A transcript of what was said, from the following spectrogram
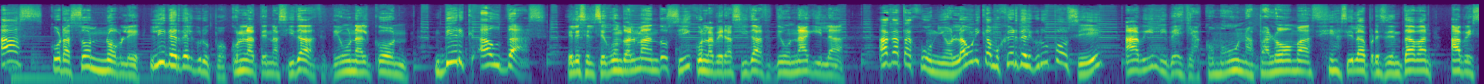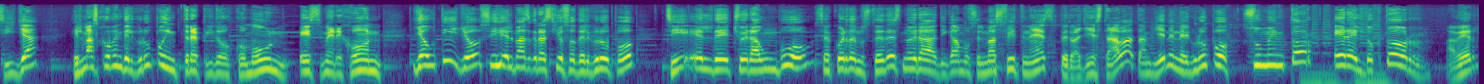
As, Corazón Noble, líder del grupo, con la tenacidad de un halcón. Dirk Audaz, él es el segundo al mando, sí, con la veracidad de un águila. Agatha Junio, la única mujer del grupo, sí. Hábil y bella como una paloma, sí, así la presentaban. Avesilla, el más joven del grupo, intrépido como un esmerejón. Y Autillo, sí, el más gracioso del grupo. Sí, él de hecho era un búho, ¿se acuerdan ustedes? No era, digamos, el más fitness, pero allí estaba también en el grupo. Su mentor era el doctor. A ver,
